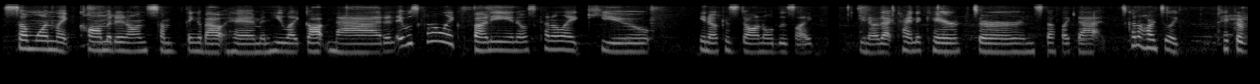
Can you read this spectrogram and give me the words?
someone like commented on something about him and he like got mad and it was kind of like funny and it was kind of like cute, you know, because Donald is like, you know, that kind of character and stuff like that. It's kind of hard to like pick a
